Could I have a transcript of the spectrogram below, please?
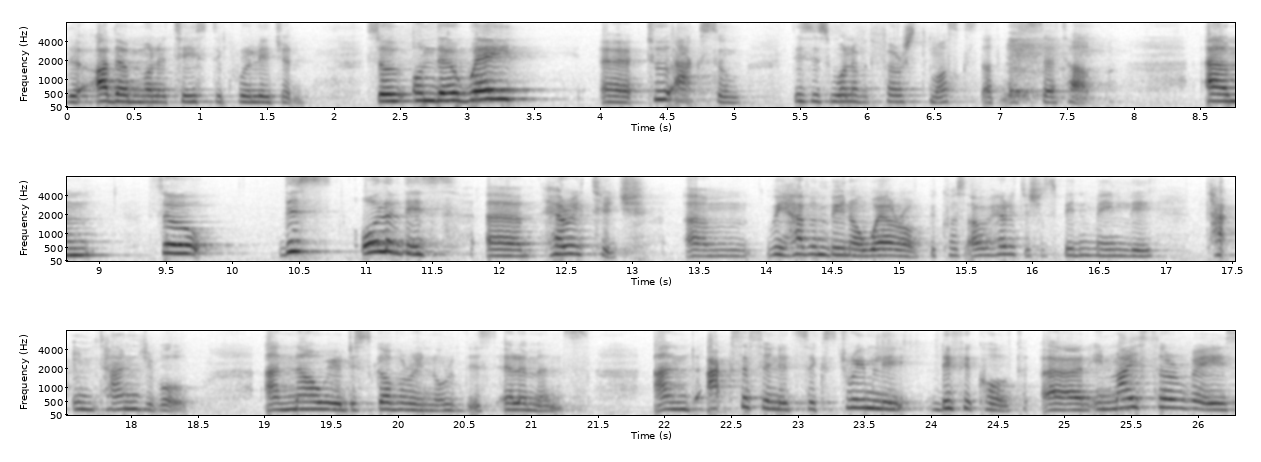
the other monotheistic religion. So on their way uh, to Axum, this is one of the first mosques that was set up. Um, so this, all of this uh, heritage um, we haven't been aware of because our heritage has been mainly intangible. And now we are discovering all of these elements. and accessing it's extremely difficult. And in my surveys,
